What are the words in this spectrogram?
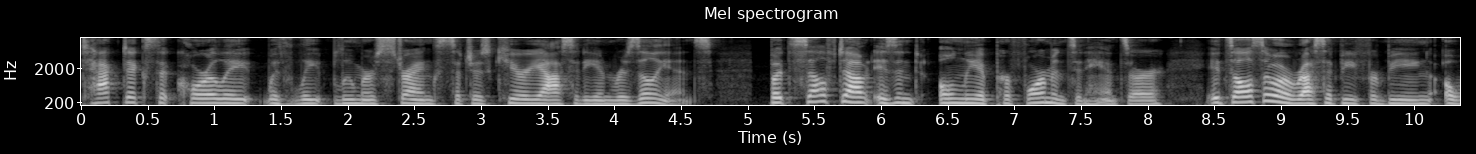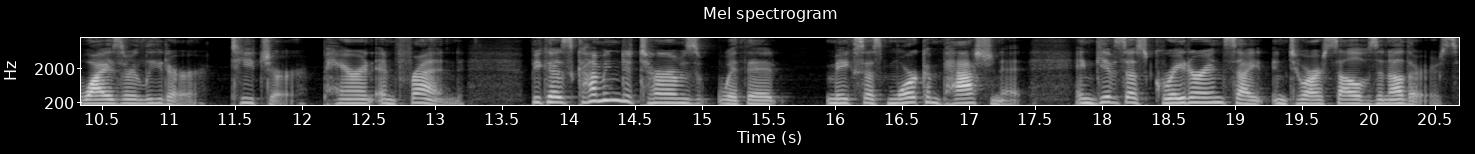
Tactics that correlate with late bloomer strengths, such as curiosity and resilience. But self doubt isn't only a performance enhancer, it's also a recipe for being a wiser leader, teacher, parent, and friend because coming to terms with it makes us more compassionate and gives us greater insight into ourselves and others.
